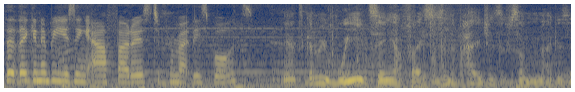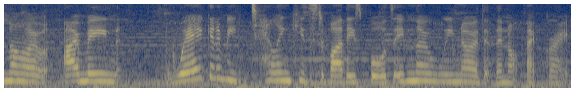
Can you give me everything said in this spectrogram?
That they're going to be using our photos to promote these boards? Yeah, it's gonna be weird seeing our faces in the pages of some magazine. No, I mean, we're going to be telling kids to buy these boards even though we know that they're not that great.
